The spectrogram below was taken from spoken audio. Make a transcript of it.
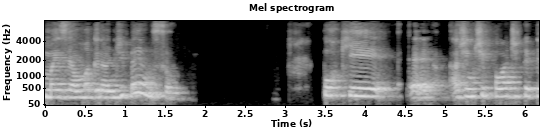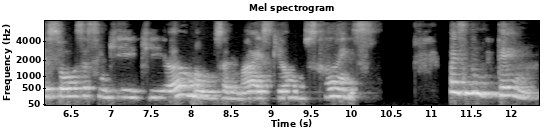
mas é uma grande bênção. Porque é, a gente pode ter pessoas assim que, que amam os animais, que amam os cães, mas não tem,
